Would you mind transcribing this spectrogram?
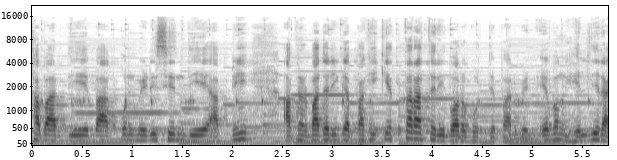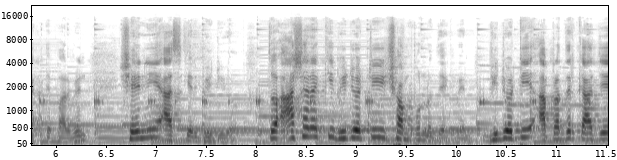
খাবার দিয়ে বা কোন মেডিসিন দিয়ে আপনি আপনার বাজারিকার পাখিকে তাড়াতাড়ি বড় করতে পারবেন এবং হেলদি রাখতে পারবেন, সে নিয়ে আজকের ভিডিও তো আশা রাখি ভিডিওটি সম্পূর্ণ দেখবেন। ভিডিওটি আপনাদের কাজে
